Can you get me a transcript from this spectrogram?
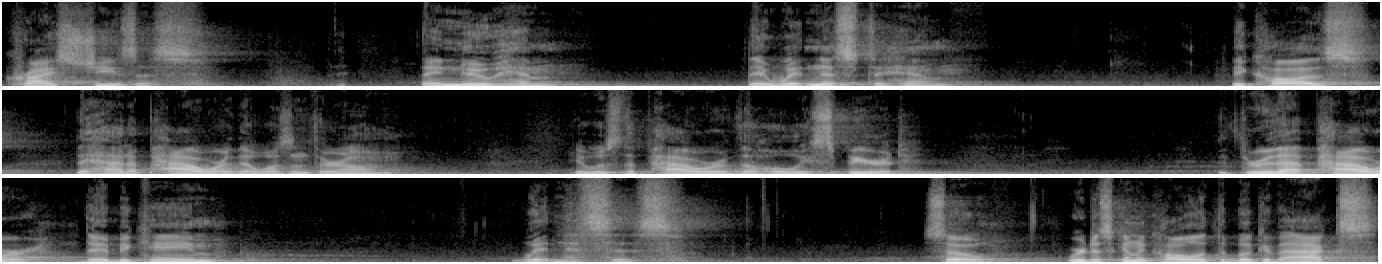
Christ Jesus. They knew him, they witnessed to him. Because they had a power that wasn't their own, it was the power of the Holy Spirit. And through that power, they became witnesses. So, we're just going to call it the book of Acts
